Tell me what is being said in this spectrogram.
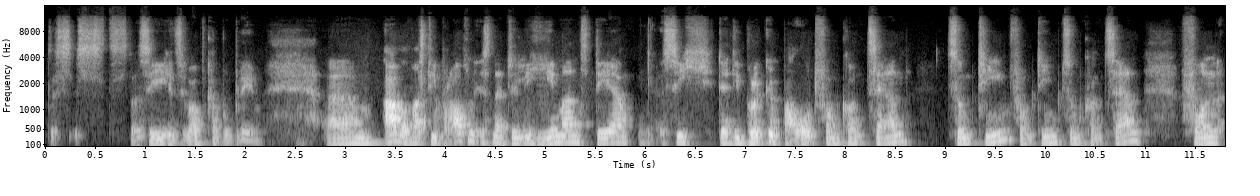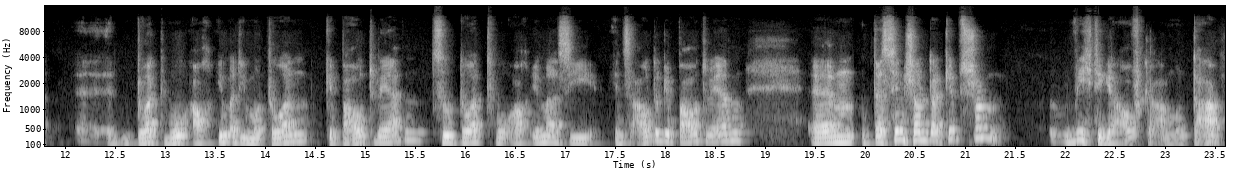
Das ist, da sehe ich jetzt überhaupt kein Problem. Ähm, aber was die brauchen, ist natürlich jemand, der sich, der die Brücke baut vom Konzern zum Team, vom Team zum Konzern, von äh, dort, wo auch immer die Motoren gebaut werden, zu dort, wo auch immer sie ins Auto gebaut werden. Ähm, das sind schon, da gibt es schon wichtige Aufgaben und da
